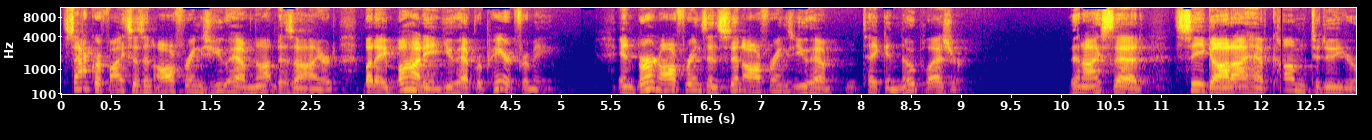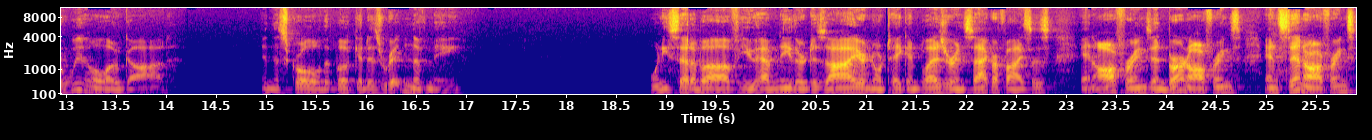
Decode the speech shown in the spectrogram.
Sacrifices and offerings you have not desired, but a body you have prepared for me. In burnt offerings and sin offerings you have taken no pleasure. Then I said, See, God, I have come to do your will, O God. In the scroll of the book it is written of me when he said above, You have neither desired nor taken pleasure in sacrifices, and offerings, and burnt offerings, and sin offerings,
